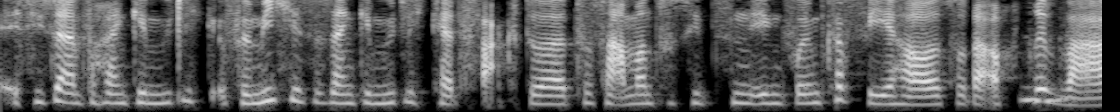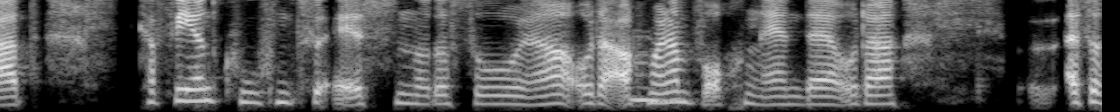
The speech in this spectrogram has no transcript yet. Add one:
es ist einfach ein gemütlich, für mich ist es ein Gemütlichkeitsfaktor, zusammenzusitzen irgendwo im Kaffeehaus oder auch mhm. privat, Kaffee und Kuchen zu essen oder so, ja, oder auch mhm. mal am Wochenende oder, also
